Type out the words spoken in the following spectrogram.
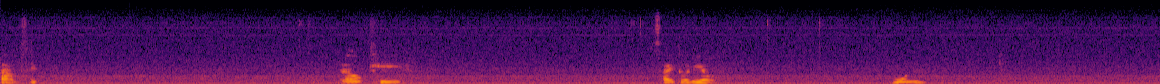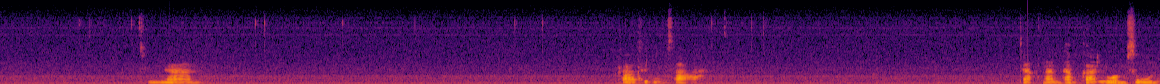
สามสิบแล้วโอเค ใส่ตัวเดียว หมุน ชิ้นงาน 90 องศา จากนั้นทำการร่วมศูนย์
